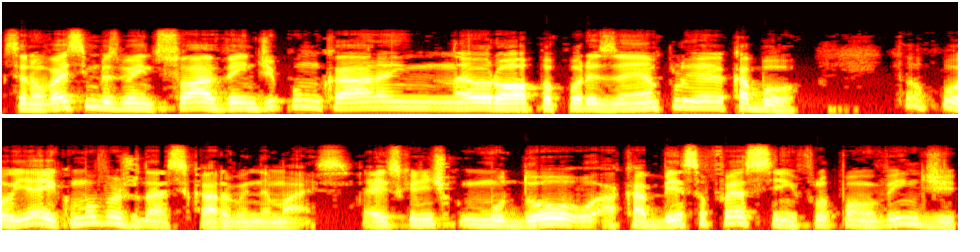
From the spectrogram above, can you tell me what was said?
Você não vai simplesmente só ah, vendi para um cara em- na Europa, por exemplo, e acabou. Então, pô, e aí, como eu vou ajudar esse cara a vender mais? É isso que a gente mudou, a cabeça foi assim, falou, pô, eu vendi,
